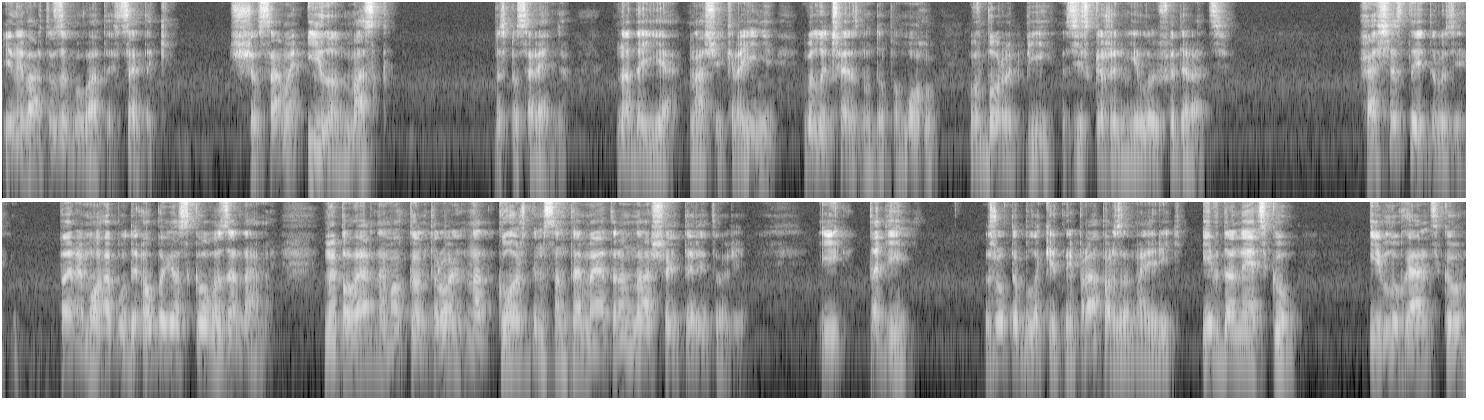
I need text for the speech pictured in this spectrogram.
І не варто забувати все-таки, що саме Ілон Маск безпосередньо надає нашій країні величезну допомогу в боротьбі зі скаженілою федерацією. Хай щастить, друзі! Перемога буде обов'язково за нами. Ми повернемо контроль над кожним сантиметром нашої території. І тоді жовто-блакитний прапор замайоріть і в Донецьку, і в Луганську,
